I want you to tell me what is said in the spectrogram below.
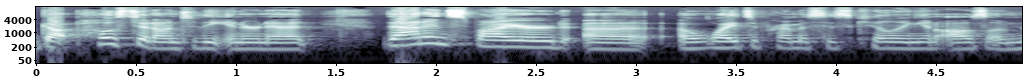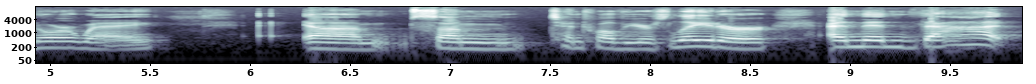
got posted onto the internet. That inspired uh, a white supremacist killing in Oslo, Norway, um, some 10, 12 years later. And then that,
